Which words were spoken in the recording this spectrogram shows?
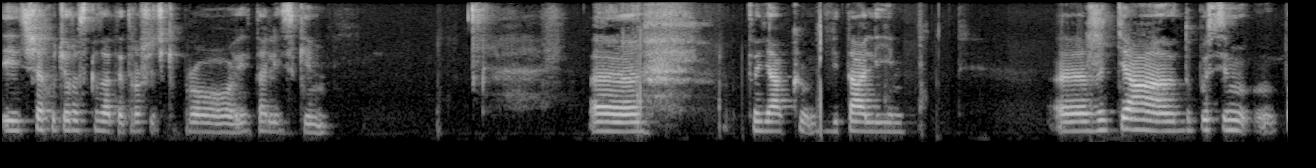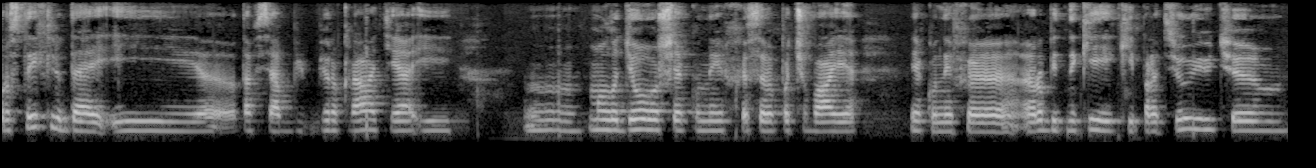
І ще хочу розказати трошечки про італійські. Е, то як в Італії е, життя, допустим, простих людей і е, та вся бюрократія, і молодь, як у них себе почуває, як у них е, робітники, які працюють. ем,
